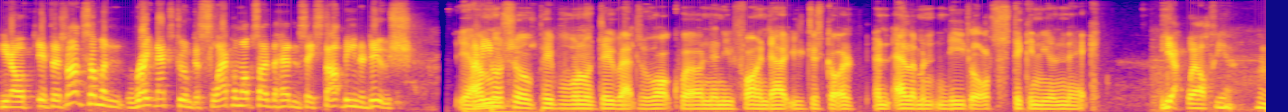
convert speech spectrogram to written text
You know, if, if there's not someone right next to him to slap him upside the head and say, "Stop being a douche," Yeah, I I'm mean- not sure people want to do that to Rockwell, and then you find out you just got a, an element needle stick in your neck. yeah, well, yeah. Hmm.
